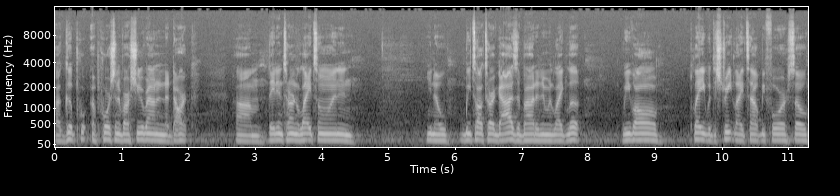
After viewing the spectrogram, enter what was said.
a good por- a portion of our shoot around in the dark. Um, they didn't turn the lights on, and you know, we talked to our guys about it, and we're like, look, we've all played with the street lights out before, so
